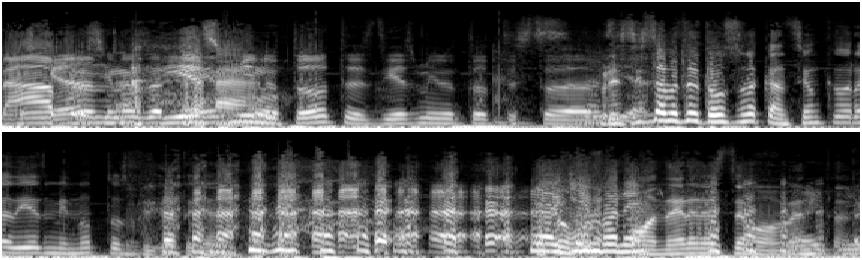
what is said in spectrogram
Ah, pero si nos 10 tiempo. minutotes, 10 minutotes todavía. Precisamente tenemos una canción que dura 10 minutos, fíjate. ¿A quién Vamos a poner? poner en este momento. Aquí,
